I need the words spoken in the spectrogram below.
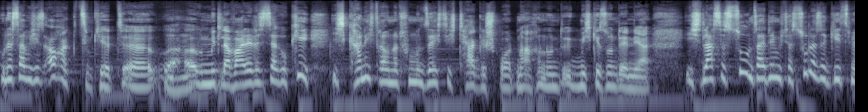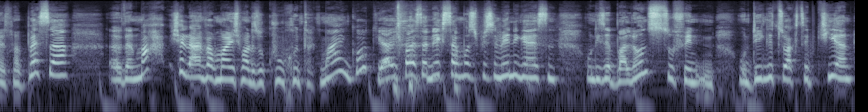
Und das habe ich jetzt auch akzeptiert. Äh, mhm. mittlerweile, dass ich sage, okay, ich kann nicht 365 Tage Sport machen und mich gesund ernähren. Ich lasse es zu. Und seitdem ich das zulasse, geht es mir jetzt mal besser. Äh, dann mache ich halt einfach manchmal so Kuchentag. Mein Gott, ja, ich weiß, der nächste Tag muss ich ein bisschen weniger essen. Und diese Balance zu finden, finden und Dinge zu akzeptieren.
